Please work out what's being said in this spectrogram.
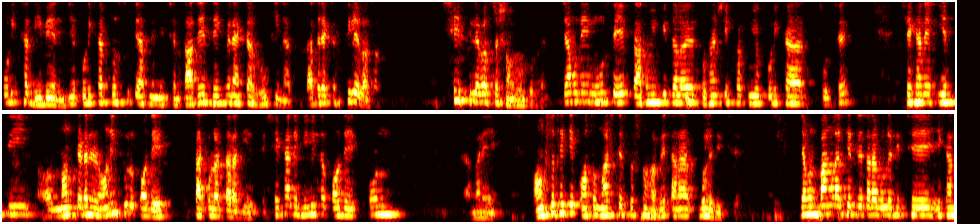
পরীক্ষা দিবেন, যে পরীক্ষার প্রস্তুতি আপনি নিচ্ছেন তাদের দেখবেন একটা রুটিন আছে। তাদের একটা সিলেবাস আছে। সেই সিলেবাসটা সংগ্রহ করবেন। যেমন এই মুহূর্তে প্রাথমিক বিদ্যালয়ের প্রধান শিক্ষক নিয়োগ পরীক্ষা চলছে। সেখানে পিএসসি নন ক্যাডারের অনেকগুলো পদের সার্কুলার তারা দিয়েছে। সেখানে বিভিন্ন পদে কোন মানে অংশ থেকে কত মার্কসের প্রশ্ন হবে তারা বলে দিচ্ছে। যেমন বাংলার ক্ষেত্রে তারা বলে দিচ্ছে এখান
